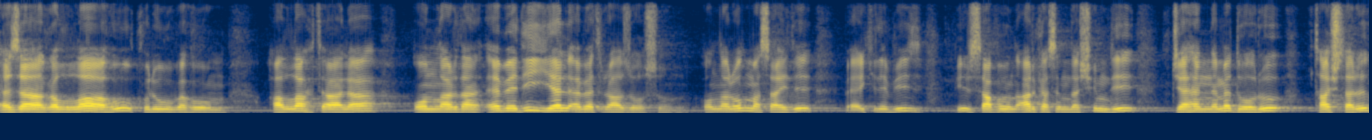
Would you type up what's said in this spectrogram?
اَزَاغَ اللّٰهُ قُلُوبَهُمْ Allah Teala onlardan ebediyel ebed razı olsun. Onlar olmasaydı belki de biz bir sapığın arkasında şimdi cehenneme doğru taşları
